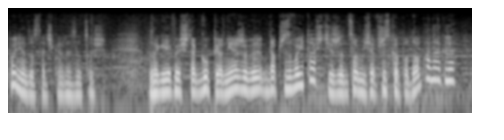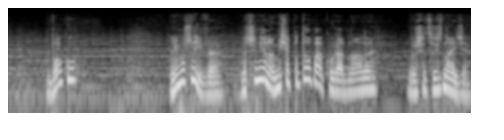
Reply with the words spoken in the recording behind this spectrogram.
Powinien dostać karę za coś. To tak jakoś tak głupio, nie? Żeby dla przyzwoitości, że co mi się wszystko podoba nagle? Bogu? No niemożliwe. Znaczy nie no, mi się podoba akurat, no ale może się coś znajdzie.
